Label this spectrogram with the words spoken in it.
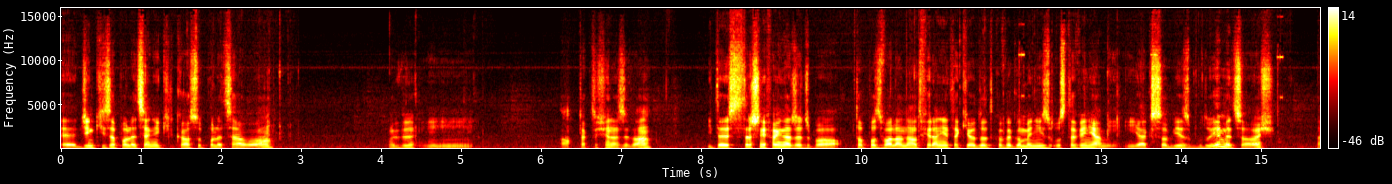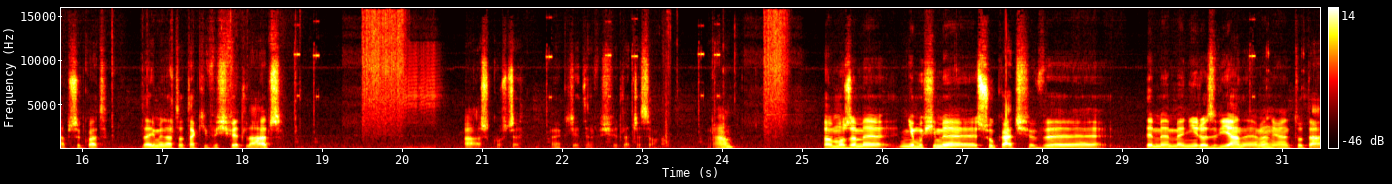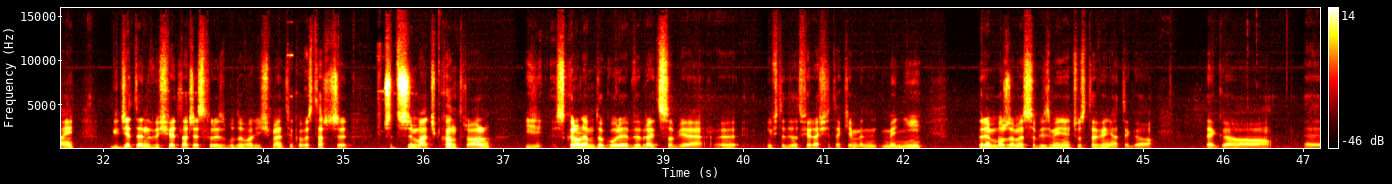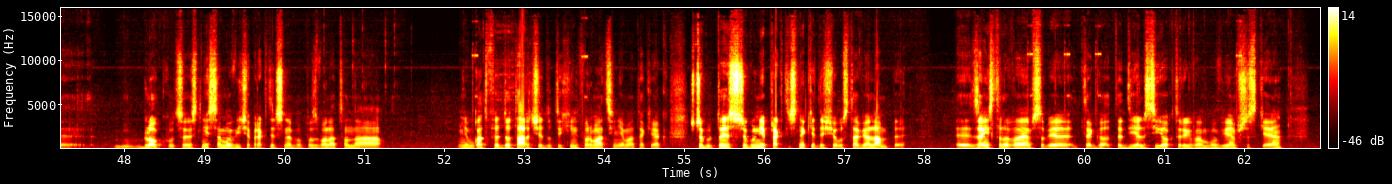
E, Dzięki za polecenie, kilka osób polecało. W, I... O, tak to się nazywa. I to jest strasznie fajna rzecz, bo to pozwala na otwieranie takiego dodatkowego menu z ustawieniami. I jak sobie zbudujemy coś, na przykład dajmy na to taki wyświetlacz. Aż kurczę, gdzie ten wyświetlacze są? Dobra. To możemy, nie musimy szukać w tym menu rozwijanym, nie, tutaj, gdzie ten wyświetlacz jest, który zbudowaliśmy, tylko wystarczy przytrzymać Ctrl i scrollem do góry wybrać sobie y, i wtedy otwiera się takie men- menu, w którym możemy sobie zmieniać ustawienia tego, tego y, bloku, co jest niesamowicie praktyczne, bo pozwala to na łatwe dotarcie do tych informacji. Nie ma tak jak. To jest szczególnie praktyczne, kiedy się ustawia lampy. E, Zainstalowałem sobie tego, te DLC, o których Wam mówiłem, wszystkie,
